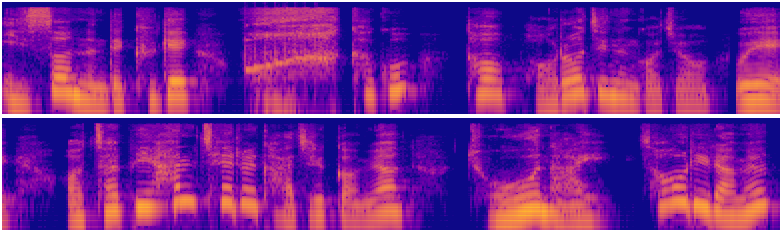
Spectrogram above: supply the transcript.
있었는데 그게 확 하고 더 벌어지는 거죠. 왜? 어차피 한 채를 가질 거면 좋은 아이, 서울이라면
